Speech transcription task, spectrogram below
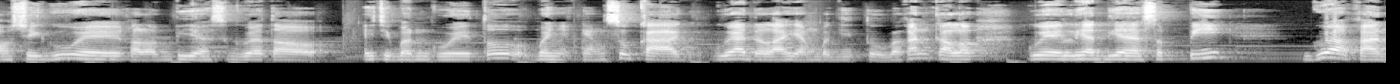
osi gue kalau bias gue atau Ichiban gue itu banyak yang suka. Gue adalah yang begitu. Bahkan kalau gue lihat dia sepi gue akan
